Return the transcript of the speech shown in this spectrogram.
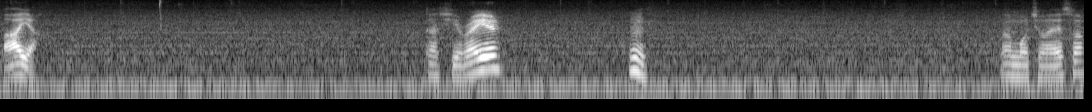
Vaya. Cashier. Hmm. No es mucho eso.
